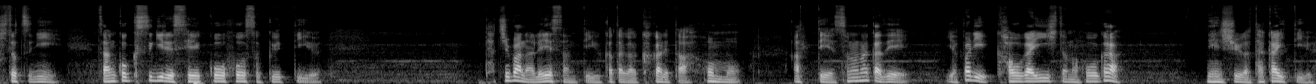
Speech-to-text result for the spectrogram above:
一つに「残酷すぎる成功法則」っていう立花玲さんっていう方が書かれた本もあってその中でやっぱり顔がいい人の方が年収が高いっていう、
